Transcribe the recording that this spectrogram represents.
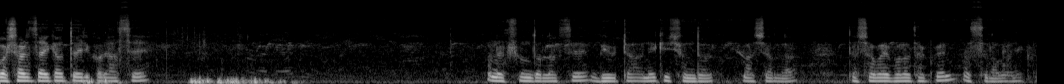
বসার জায়গাও তৈরি করা আছে। অনেক সুন্দর লাগছে, ভিউটা অনেকই সুন্দর মার্শাল্লাহ তো সবাই ভালো থাকবেন, আসসালামু আলাইকুম।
